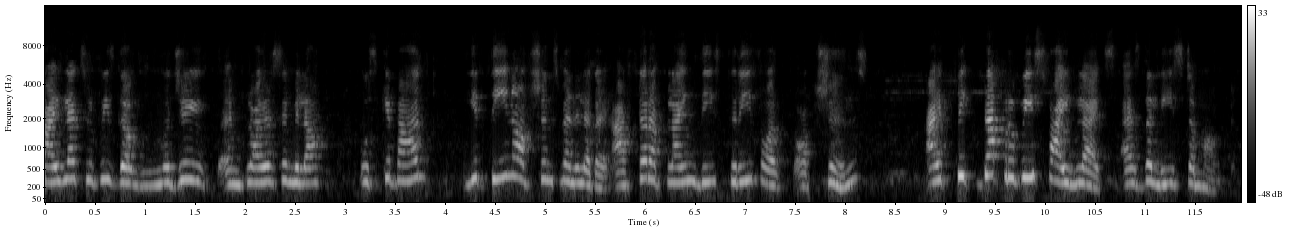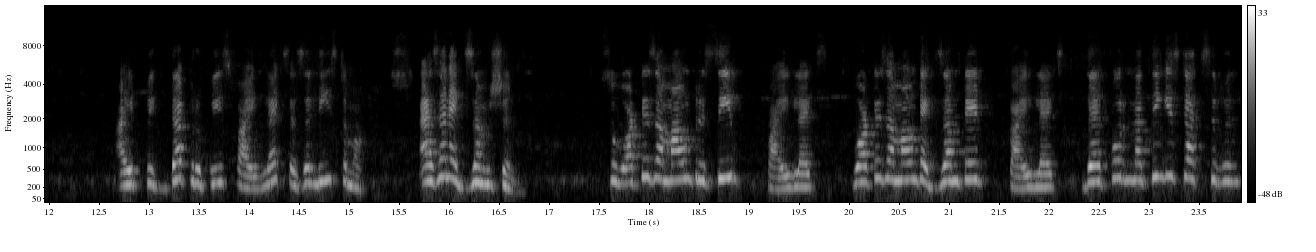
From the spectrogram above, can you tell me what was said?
5 lakhs rupees गव- मुझे एम्प्लॉयर से मिला उसके बाद ये तीन ऑप्शंस मैंने लगाए after applying these three four options I picked up rupees 5 lakhs as the least amount I picked up rupees 5 lakhs as a least amount as an exemption so what is amount received? 5 lakhs. What is amount exempted? 5 lakhs. Therefore, nothing is taxable.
